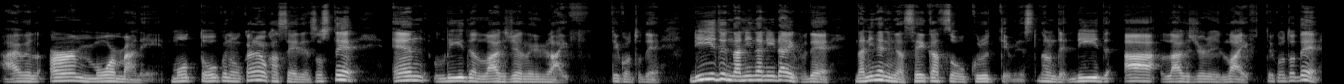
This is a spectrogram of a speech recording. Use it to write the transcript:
I will earn more money. もっと多くのお金を稼いで、そして and lead a luxury life. っていうことで、lead 何々 life で何々な生活を送るっていう意味です。なので、lead a luxury life っていうことで、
